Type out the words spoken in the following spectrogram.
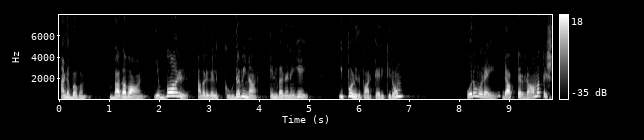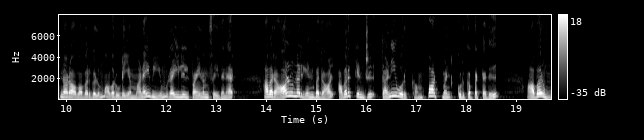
அனுபவம் பகவான் எவ்வாறு அவர்களுக்கு உதவினார் என்பதனையே இப்பொழுது பார்க்க இருக்கிறோம். ஒருமுறை டாக்டர் ராமகிருஷ்ணராவ் அவர்களும் அவருடைய மனைவியும் ரயிலில் பயணம் செய்தனர். அவர் ஆளுநர் என்பதால் அவருக்கென்று தனி ஒரு கம்பார்ட்மெண்ட் கொடுக்கப்பட்டது. அவரும்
